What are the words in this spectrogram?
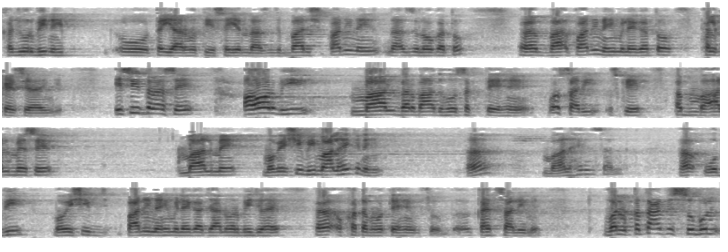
کھجور بھی نہیں وہ تیار ہوتی ہے صحیح انداز میں جب بارش پانی نہیں نازل ہوگا تو پانی نہیں ملے گا تو پھل کیسے آئیں گے؟ اسی طرح سے اور بھی مال برباد ہو سکتے ہیں، بہت ساری اس کے، اب مال میں سے، مال میں مویشی بھی مال ہے کہ نہیں؟ ہاں؟ مال ہے انسان کا۔ ہاں وہ بھی مویشی پانی نہیں ملے گا، جانور بھی جو ہے ہاں، ختم ہوتے ہیں قحط سالی میں۔ ون قطع سبل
